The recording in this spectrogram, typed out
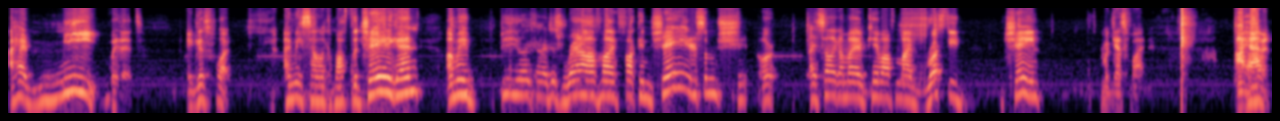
I had me with it. And guess what? I may sound like I'm off the chain again. I may be like I just ran off my fucking chain or some shit. Or I sound like I might have came off my rusty chain. But guess what? I haven't.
